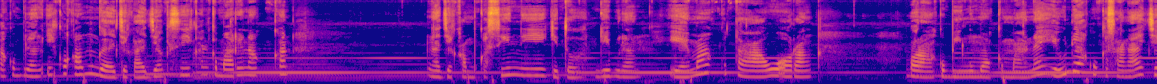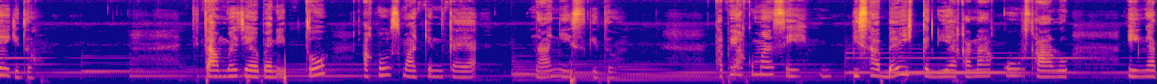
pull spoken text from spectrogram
Aku bilang ih kok kamu gak ajak-ajak sih? Kan kemarin aku kan ngajak kamu ke sini gitu. Dia bilang ya emang aku tahu orang orang aku bingung mau ke mana ya udah aku ke sana aja gitu. Ditambah jawaban itu aku semakin kayak nangis gitu. Tapi aku masih bisa baik ke dia karena aku selalu ingat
